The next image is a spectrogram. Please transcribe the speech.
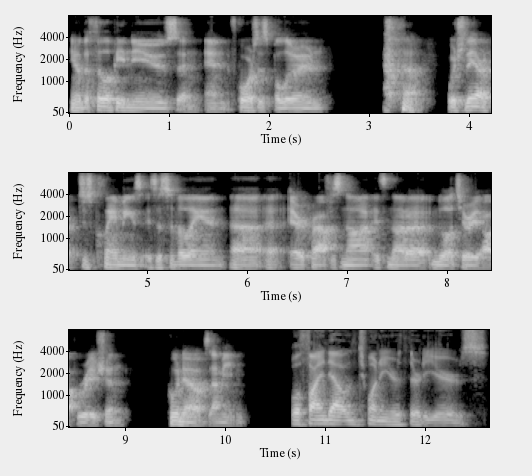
You know, the Philippine news and and of course this balloon. which they are just claiming is, is a civilian uh, aircraft. It's not. It's not a military operation. Who knows? I mean, we'll find out in twenty or thirty years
